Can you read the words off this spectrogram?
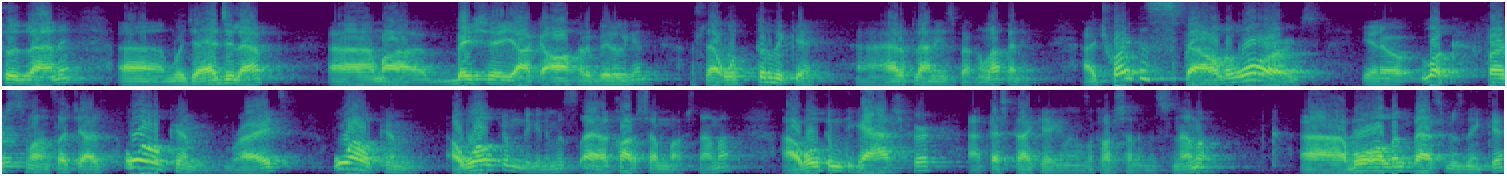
so'zlarni mujajilab ma beshi yoki oxiri berilgan. Sizlar o'ttirdiki harflarni ezber qilinglar qani. Try to spell the words. You know, look, first one such as welcome, right? Welcome. A welcome дегеніміз қаршалмақ шынама. Welcome деген әшкір қашқа келгеніңізді қаршалымыз шынама. Бұл алдың дәрісіміздіңкі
